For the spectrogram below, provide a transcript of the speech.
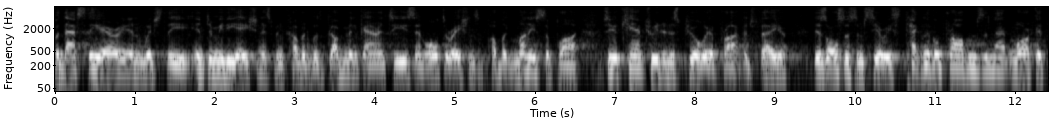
but that's the area in which the intermediation has been covered with government guarantees and alterations of public money supply, so you can't treat it as purely a private failure. There's also some serious technical problems in that market.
